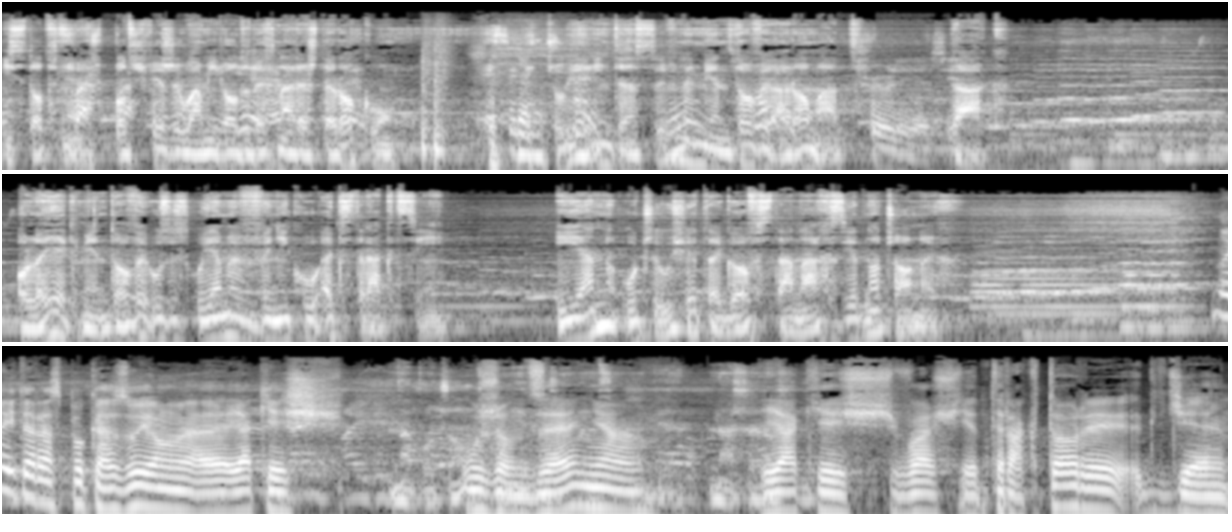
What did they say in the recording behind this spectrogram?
Istotnie, podświeżyła mi oddech na resztę roku. Czuję intensywny miętowy aromat. Tak. Olejek miętowy uzyskujemy w wyniku ekstrakcji. Ian uczył się tego w Stanach Zjednoczonych. No i teraz pokazują e, jakieś urządzenia, jakieś właśnie traktory, gdzie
